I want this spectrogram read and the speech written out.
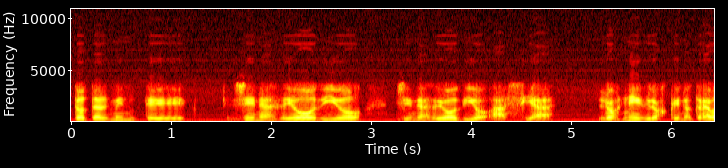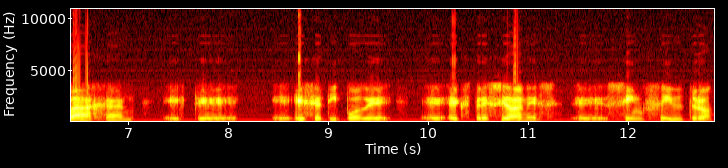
totalmente llenas de odio, llenas de odio hacia los negros que no trabajan, este, e, ese tipo de eh, expresiones eh, sin filtro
